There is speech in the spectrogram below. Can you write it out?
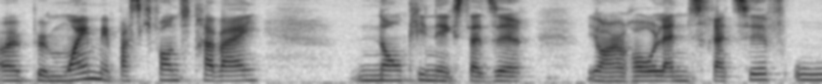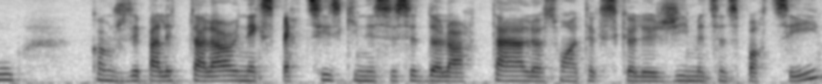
un peu moins, mais parce qu'ils font du travail non clinique, c'est-à-dire ils ont un rôle administratif ou, comme je vous ai parlé tout à l'heure, une expertise qui nécessite de leur temps, soit en toxicologie, médecine sportive,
